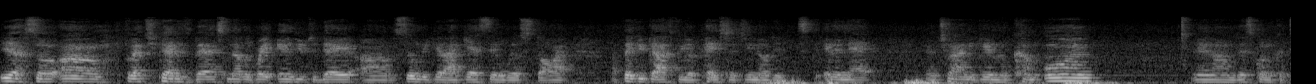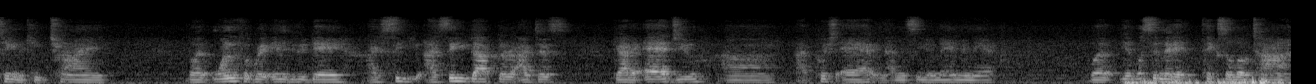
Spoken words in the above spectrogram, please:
Yeah, so um, Fletcher is Best, another great interview today. Um, soon we get our guests in, we'll start. I thank you guys for your patience. You know, the, the internet and trying to get them to come on. And I'm just going to continue to keep trying. But wonderful, great interview today. I see you, I see you, doctor. I just got to add you. Um, I push add and I didn't see your name in there. But yeah, we'll submit it. it takes a little time.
